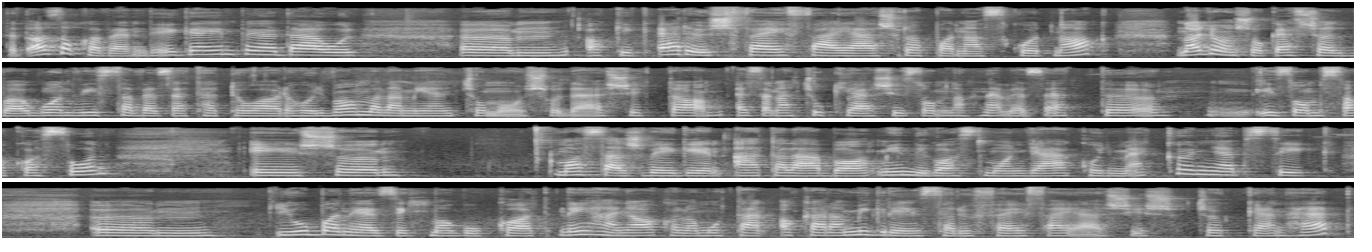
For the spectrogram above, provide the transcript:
Tehát azok a vendégeim például, akik erős fejfájásra panaszkodnak, nagyon sok esetben a gond visszavezethető arra, hogy van valamilyen csomósodás itt a, ezen a csukjás izomnak nevezett izomszakaszon, és masszázs végén általában mindig azt mondják, hogy megkönnyebbszik, jobban érzik magukat, néhány alkalom után akár a migrényszerű fejfájás is csökkenhet,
